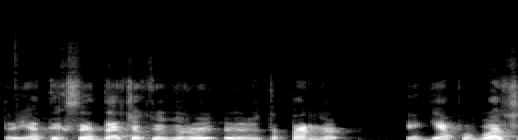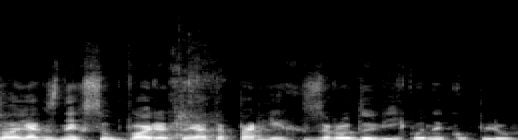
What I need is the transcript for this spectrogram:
То я тих сердечок е, тепер, як я побачила, як з них суп варять, то я тепер їх з роду віку не куплю.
